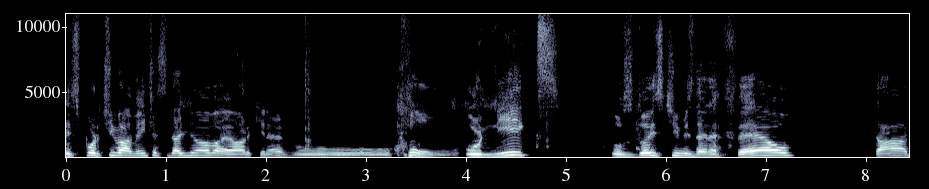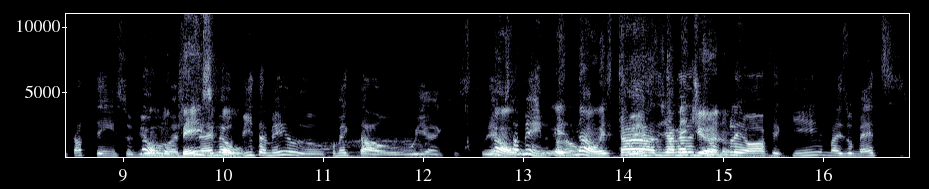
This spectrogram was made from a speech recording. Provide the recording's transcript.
Esportivamente a cidade de Nova York, né? O, com o Knicks, os dois times da NFL tá, tá tenso, viu? Não, no Acho beisebol... MLB também, como é que tá o Yankees? O Yankees não, tá bem, não, tá, não? não ele tá, tá mediano. O playoff aqui, mas o Mets...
